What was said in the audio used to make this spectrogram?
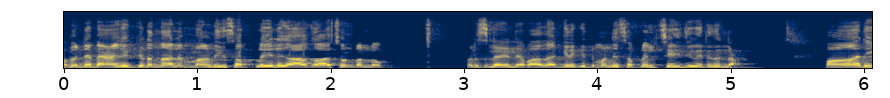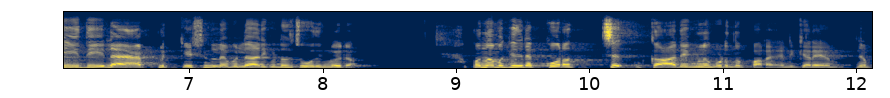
അവന്റെ ബാങ്കിൽ കിടന്നാലും മണി സപ്ലൈയിൽ ആ കാശുണ്ടല്ലോ. മനസ്സിലായില്ലേ? അപ്പൊ അത് അഗ്രിഗേറ്റ് മണി സപ്ലൈയിൽ ചേഞ്ച് വരുന്നില്ല. അപ്പൊ ആ രീതിയിൽ ആപ്ലിക്കേഷൻ ലെവലിലായിരിക്കും ചോദ്യങ്ങൾ വരിക. അപ്പൊ നമുക്കിതിനെ കുറച്ച് കാര്യങ്ങളും കൂടെ ഒന്ന് പറയാം. എനിക്കറിയാം ഞാൻ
